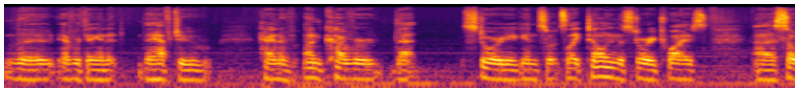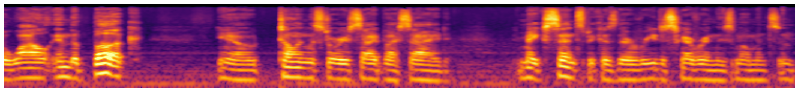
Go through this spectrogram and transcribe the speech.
the everything in it. They have to kind of uncover that story again. So it's like telling the story twice. Uh, so while in the book, you know, telling the story side by side makes sense because they're rediscovering these moments, and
